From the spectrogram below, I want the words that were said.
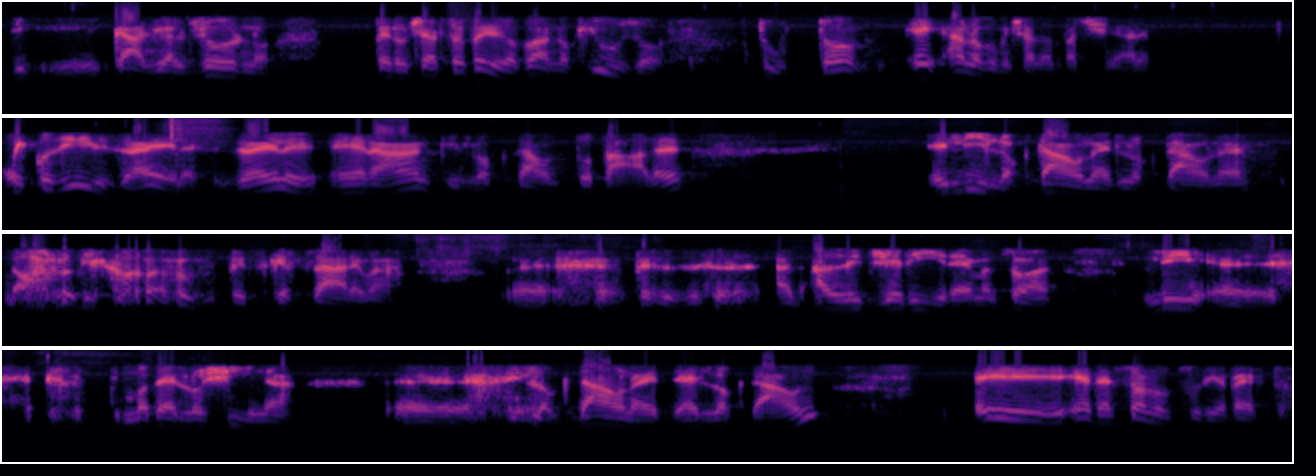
di casi al giorno per un certo periodo, poi hanno chiuso tutto e hanno cominciato a vaccinare. E così Israele, Israele era anche in lockdown totale e lì il lockdown è il lockdown, eh. no lo dico per scherzare ma eh, per alleggerire, ma insomma lì eh, il modello Cina, eh, il lockdown è, è il lockdown e, e, adesso hanno tutto riaperto.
